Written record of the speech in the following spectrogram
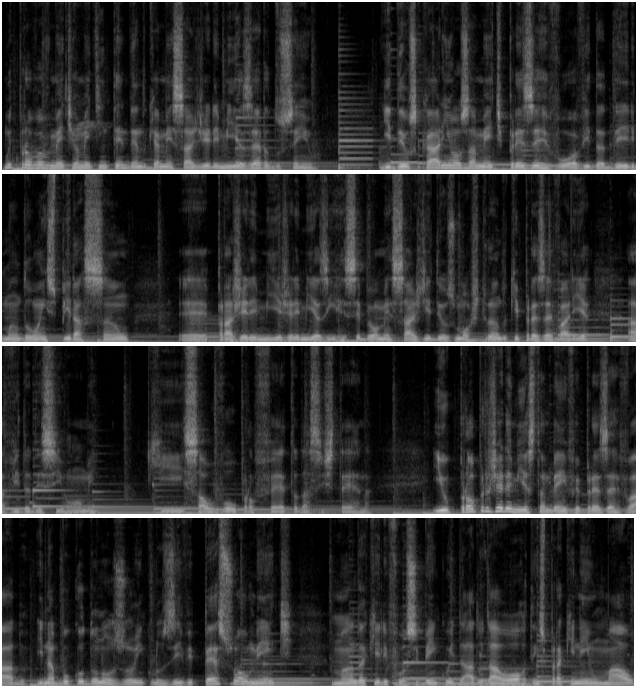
muito provavelmente realmente entendendo que a mensagem de Jeremias era do Senhor. E Deus carinhosamente preservou a vida dele, mandou uma inspiração é, para Jeremias. Jeremias recebeu a mensagem de Deus mostrando que preservaria a vida desse homem, que salvou o profeta da cisterna. E o próprio Jeremias também foi preservado. E Nabucodonosor, inclusive, pessoalmente, manda que ele fosse bem cuidado, dá ordens para que nenhum mal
